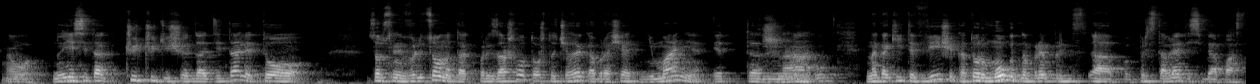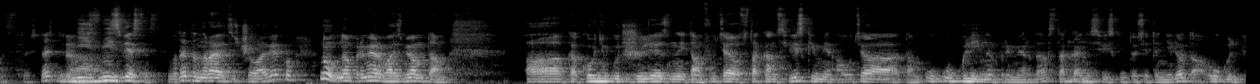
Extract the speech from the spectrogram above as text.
Ну вот. Но если так чуть-чуть еще дать детали, то Собственно, эволюционно так произошло, то, что человек обращает внимание это на, на какие-то вещи, которые могут, например, пред, а, представлять из себя опасность. То есть, знаете, да. не, неизвестность. Вот это нравится человеку. Ну, например, возьмем там а какой-нибудь железный, там, у тебя вот стакан с висками, а у тебя там угли, например, да, в стакане mm-hmm. с висками, то есть это не лед, а уголь.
